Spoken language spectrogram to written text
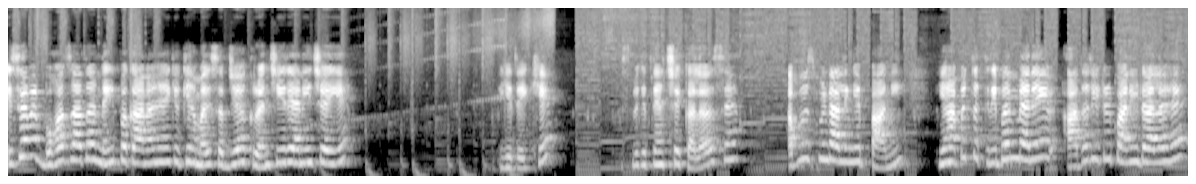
इसे हमें बहुत ज़्यादा नहीं पकाना है क्योंकि हमारी सब्ज़ियाँ क्रंची रहनी चाहिए। ये देखिए, इसमें कितने अच्छे कलर्स हैं। अब हम इसमें डालेंगे पानी। यहाँ पे तकरीबन मैंने आधा लीटर पानी डाला है।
